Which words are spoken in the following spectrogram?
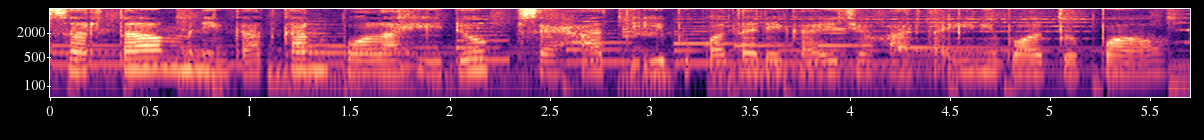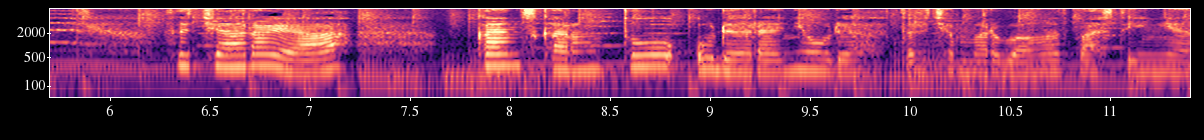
serta meningkatkan pola hidup sehat di ibu kota DKI Jakarta ini, Polit People. Secara ya, kan sekarang tuh udaranya udah tercemar banget pastinya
